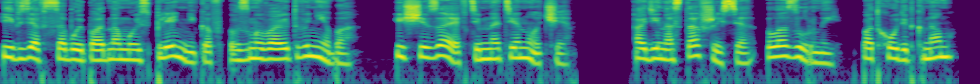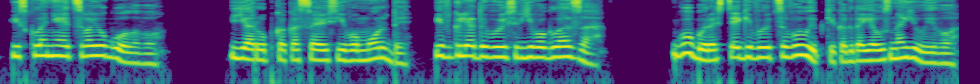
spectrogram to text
и, взяв с собой по одному из пленников, взмывают в небо, исчезая в темноте ночи. Один оставшийся, лазурный, подходит к нам и склоняет свою голову. Я робко касаюсь его морды и вглядываюсь в его глаза. Губы растягиваются в улыбке, когда я узнаю его.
